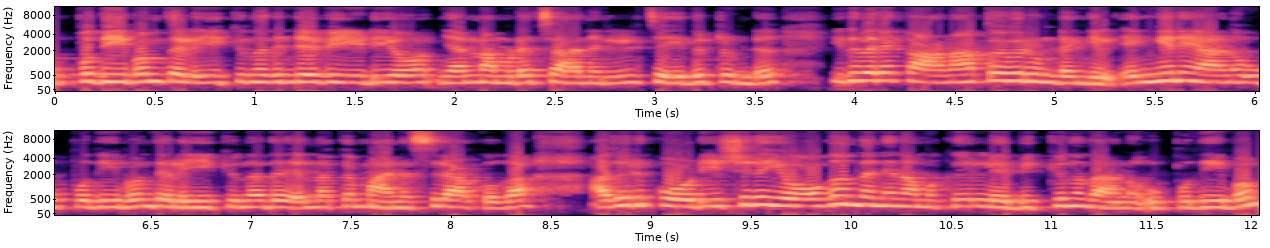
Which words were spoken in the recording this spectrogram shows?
ഉപ്പ് ദീപം തെളിയിക്കുന്നതിന്റെ വീഡിയോ ഞാൻ നമ്മുടെ ചാനലിൽ ചെയ്തിട്ടുണ്ട്. ഇതുവരെ കാണാത്തവരുണ്ടെങ്കിൽ എങ്ങനെയാണ് ഉപ്പ് ദീപം തെളിയിക്കുന്നത് എന്നൊക്കെ മനസ്സിലാക്കുക. അതൊരു കോടീശ്വര യോഗം തന്നെ നമുക്ക് ലഭിക്കുന്നതാണ് ഉപ്പുദീപം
